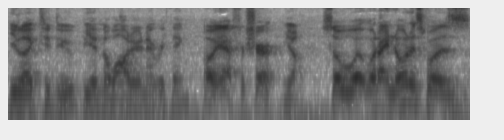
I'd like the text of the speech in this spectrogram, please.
you like to do, be in the water and everything? Oh yeah, for sure. Yeah. So what what I noticed was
